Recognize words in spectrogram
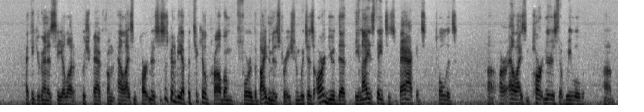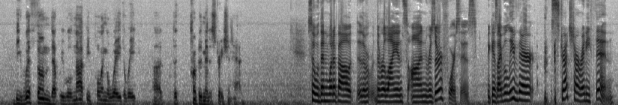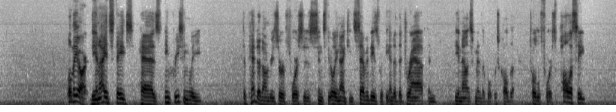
I think you're going to see a lot of pushback from allies and partners. This is going to be a particular problem for the Biden administration, which has argued that the United States is back. It's told its uh, our allies and partners that we will uh, be with them, that we will not be pulling away the way uh, the Trump administration had. So then, what about the, the reliance on reserve forces? Because I believe they're stretched already thin. Well, they are. The United States has increasingly depended on reserve forces since the early 1970s with the end of the draft and the announcement of what was called the total force policy.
